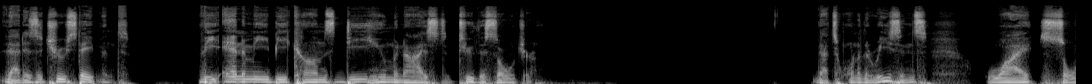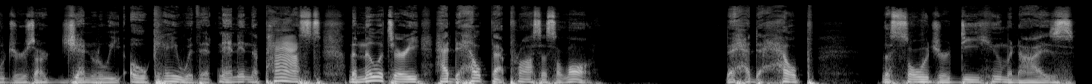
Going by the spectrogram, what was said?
that is a true statement. The enemy becomes dehumanized to the soldier. That's one of the reasons why soldiers are generally okay with it. And in the past, the military had to help that process along. They had to help the soldier dehumanize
